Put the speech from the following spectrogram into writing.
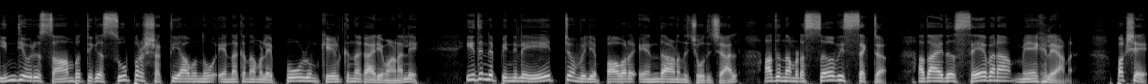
ഇന്ത്യ ഒരു സാമ്പത്തിക സൂപ്പർ ശക്തിയാവുന്നു എന്നൊക്കെ നമ്മൾ എപ്പോഴും കേൾക്കുന്ന കാര്യമാണല്ലേ? ഇതിന്റെ പിന്നിലെ ഏറ്റവും വലിയ പവർ എന്താണെന്ന് ചോദിച്ചാൽ അത് നമ്മുടെ സർവീസ് സെക്ടർ അതായത് സേവന മേഖലയാണ്. പക്ഷേ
